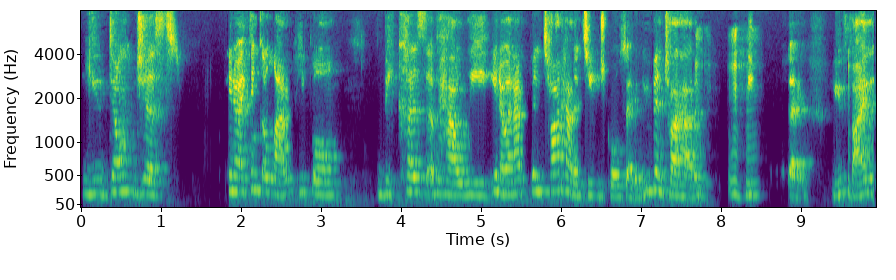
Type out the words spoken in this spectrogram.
you don't just, you know, I think a lot of people because of how we, you know, and I've been taught how to teach goal setting. You've been taught how to mm-hmm. teach goal setting. You find this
